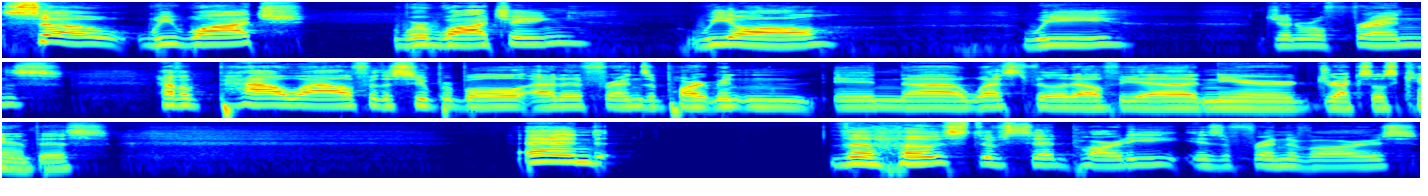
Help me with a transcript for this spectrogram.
So we watch. We're watching. We all, we, general friends, have a powwow for the Super Bowl at a friend's apartment in in uh, West Philadelphia near Drexel's campus. And the host of said party is a friend of ours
